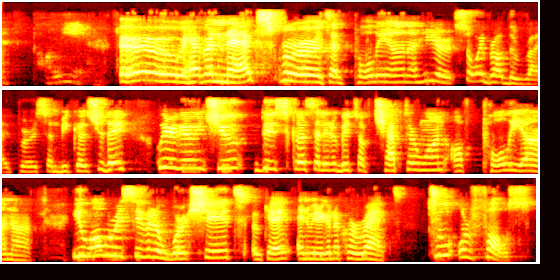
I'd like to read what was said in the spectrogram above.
at. Oh, we have an expert at Pollyanna here. So I brought the right person because today we are going to discuss a little bit of chapter one of Pollyanna. You all received a worksheet, okay? And we're gonna correct true or false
